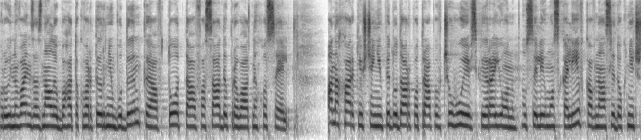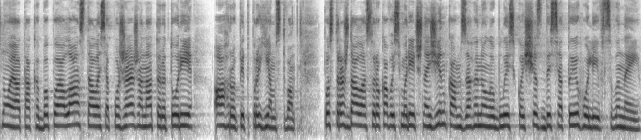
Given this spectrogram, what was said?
Руйнувань зазнали багатоквартирні будинки, авто та фасади приватних осель. А на Харківщині під удар потрапив Чугуївський район. У селі Москалівка внаслідок нічної атаки БПЛА сталася пожежа на території агропідприємства. Постраждала 48-річна жінка, загинули близько 60 голів свиней.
